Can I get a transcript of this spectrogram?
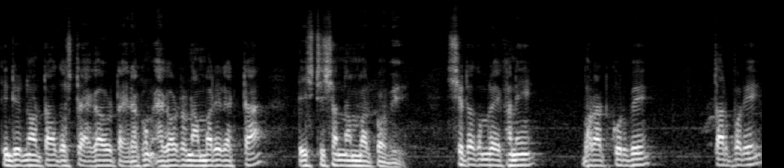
তিনটে নটা, দশটা, এগারোটা, এরকম এগারোটা নাম্বারের একটা রেজিস্ট্রেশন নাম্বার পাবে। সেটা তোমরা এখানে ভরাট করবে। তারপরে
